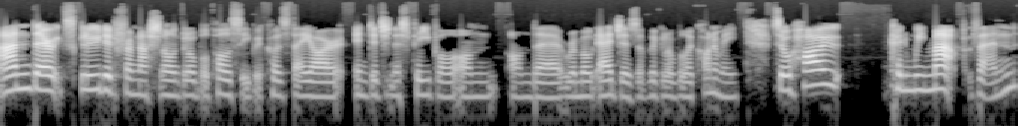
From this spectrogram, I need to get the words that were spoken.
and they're excluded from national and global policy because they are indigenous people on on the remote edges of the global economy. So how can we map then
